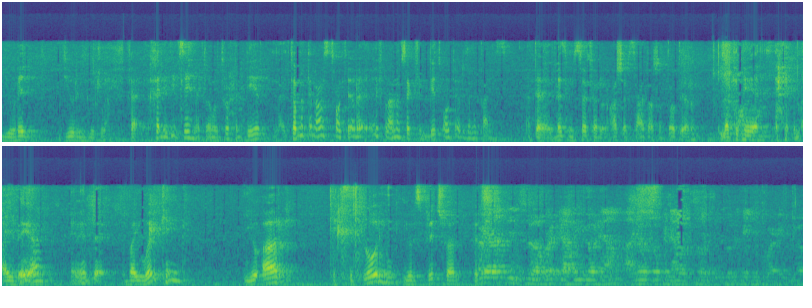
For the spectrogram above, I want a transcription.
you read during your life فخلي دي في ذهنك لما تروح الدير طب ما انت لو عاوز تقعد تقرا اقفل على نفسك في البيت اقعد اقرا زي ما انت عايز انت لازم تسافر 10 ساعات عشان تقعد تقرا لكن هي الايديا ان انت by working you are exploring your spiritual Are we person. allowed to uh, work uh, when you go now? I know it's open now, so it's a limitation to where we can go.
